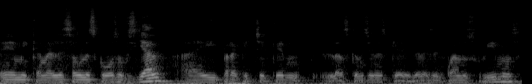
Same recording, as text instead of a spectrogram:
eh, mi canal es Saúl Escobosa Oficial, ahí para que chequen las canciones que de vez en cuando subimos.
